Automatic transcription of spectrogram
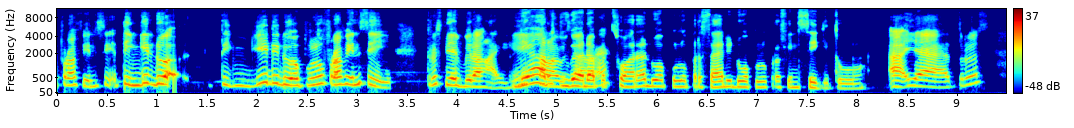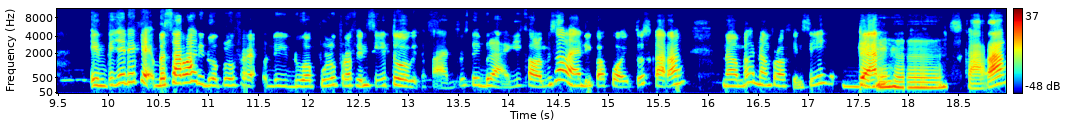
provinsi tinggi dua tinggi di 20 provinsi. Terus dia bilang lagi dia harus juga dapat suara 20% di 20 provinsi gitu. Ah uh, iya, terus intinya dia kayak besar lah di 20 di 20 provinsi itu gitu kan. Terus dia bilang lagi kalau misalnya di Papua itu sekarang nambah 6 provinsi dan mm -hmm. sekarang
